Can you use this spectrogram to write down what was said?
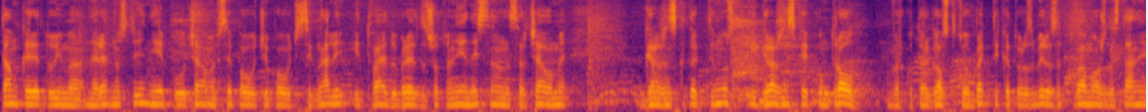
Там, където има нередности, ние получаваме все повече и повече сигнали и това е добре, защото ние наистина насърчаваме гражданската активност и гражданския контрол върху търговските обекти, като разбира се това може да стане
